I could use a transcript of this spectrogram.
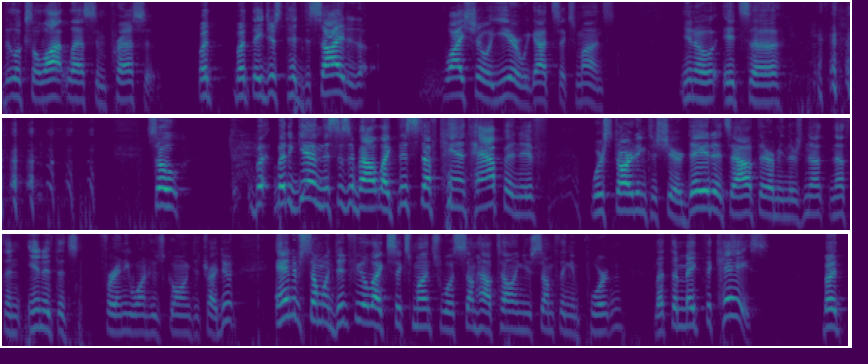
that looks a lot less impressive. But, but they just had decided, why show a year? We got six months. You know, it's uh, so, but, but again, this is about like this stuff can't happen if we're starting to share data. It's out there. I mean, there's not, nothing in it that's for anyone who's going to try to do it. And if someone did feel like six months was somehow telling you something important, let them make the case. But,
